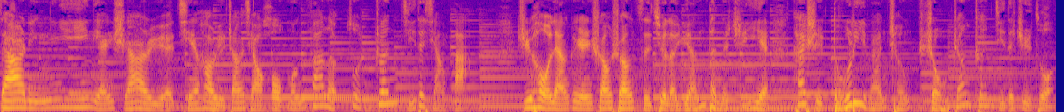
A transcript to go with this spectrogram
在二零一一年十二月，秦昊与张小厚萌发了做专辑的想法。之后，两个人双双辞去了原本的职业，开始独立完成首张专辑的制作。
